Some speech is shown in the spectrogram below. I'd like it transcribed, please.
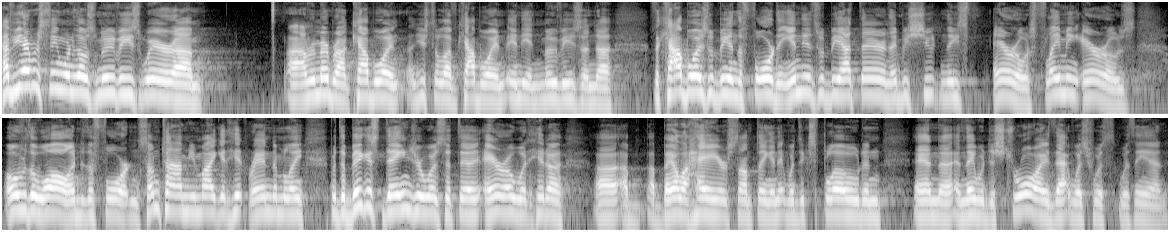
Have you ever seen one of those movies where um, I remember a cowboy, I used to love cowboy and Indian movies, and uh, the cowboys would be in the fort, and the Indians would be out there, and they'd be shooting these arrows, flaming arrows, over the wall into the fort. And sometime you might get hit randomly, but the biggest danger was that the arrow would hit a, a, a bale of hay or something, and it would explode, and, and, uh, and they would destroy that which was within.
